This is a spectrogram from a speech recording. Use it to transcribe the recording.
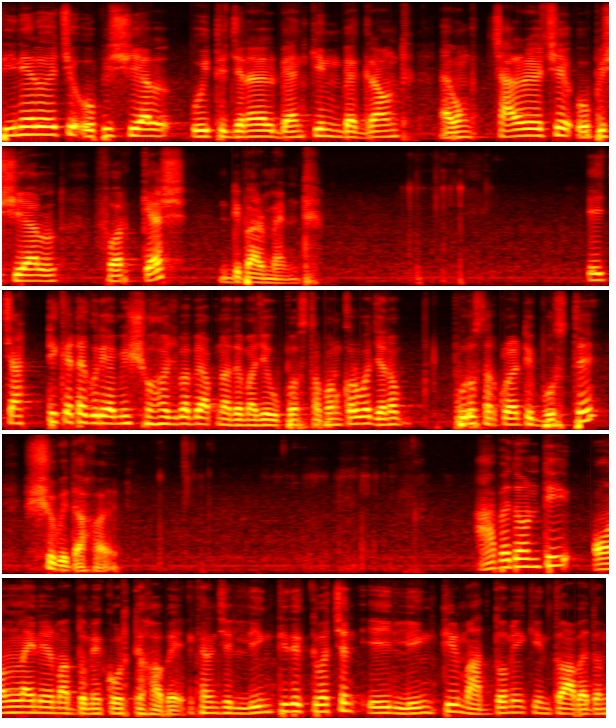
তিনে রয়েছে official with general banking background এবং চারে রয়েছে অফিসিয়াল ফর ক্যাশ ডিপার্টমেন্ট এই চারটি ক্যাটাগরি আমি সহজভাবে আপনাদের মাঝে উপস্থাপন করব যেন পুরো সার্কুলারটি বুঝতে সুবিধা হয়। আবেদনটি অনলাইনের মাধ্যমে করতে হবে। এখানে যে লিঙ্কটি দেখতে পাচ্ছেন, এই লিঙ্কটির মাধ্যমে কিন্তু আবেদন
